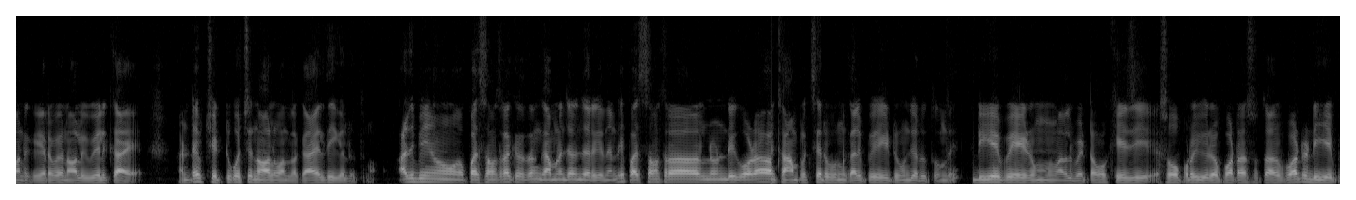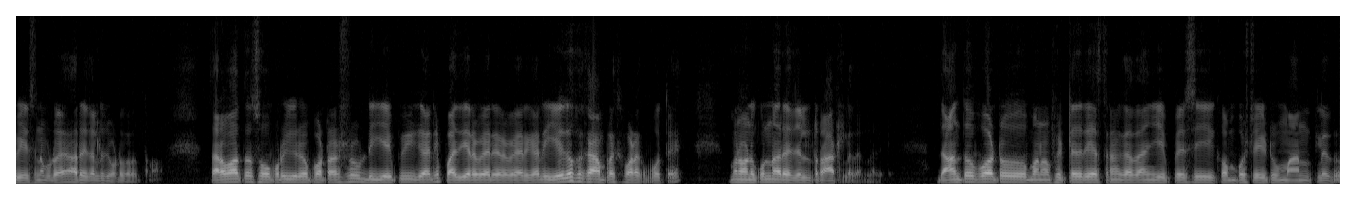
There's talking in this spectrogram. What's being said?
మనకి ఇరవై నాలుగు వేలు కాయ. అంటే చెట్టుకు వచ్చి నాలుగు వందల కాయలు తీయగలుగుతున్నాం. అది మేము పది సంవత్సరాల క్రితం గమనించడం జరిగిందండి. పది సంవత్సరాల నుండి కూడా కాంప్లెక్స్ ఎరువును కలిపి వేయటం జరుగుతుంది. డిఏపి వేయడం మొదలుపెట్టాం ఒక కేజీ సూపర్ యూరియో పొటాస్తో పాటు డిఏపి వేసినప్పుడు ఆ రిజల్ట్ చూడగలుగుతున్నాం. తర్వాత సూపర్ యూరియో పొటాష్ డిఏపి కానీ పది ఇరవై ఆరు ఇరవై ఆరు కానీ ఏదో ఒక కాంప్లెక్స్ పడకపోతే మనం అనుకున్న రిజల్ట్ రావట్లేదు అన్నది దాంతోపాటు మనం ఫెర్టిలైజర్ వేస్తున్నాం కదా అని చెప్పేసి కంపోస్ట్ వేయటం మానట్లేదు.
